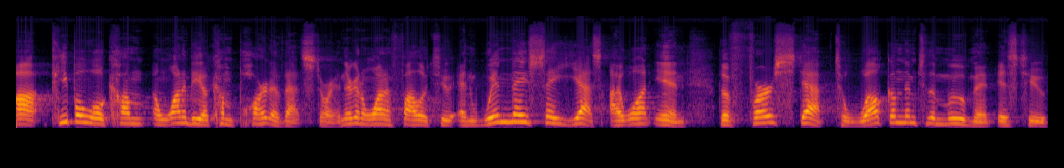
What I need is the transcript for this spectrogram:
uh, people will come and want to become part of that story, and they're going to want to follow too. And when they say, Yes, I want in, the first step to welcome them to the movement is to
